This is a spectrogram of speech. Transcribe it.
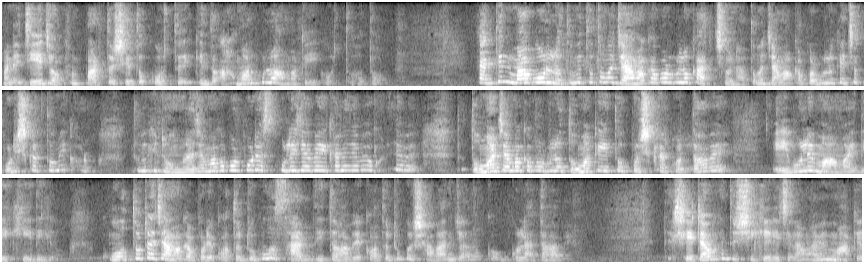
মানে যে যখন পারতো সে তো করতোই, কিন্তু আমারগুলো আমাকেই করতে হতো। একদিন মা বলল, তুমি তো তোমার জামা কাপড়গুলো কাচ্ছো না। তোমার জামা কাপড়গুলো কেচে পরিষ্কার তুমি করো। তুমি কি নোংরা জামা কাপড় পরে স্কুলে যাবে, এখানে যাবে, ওখানে যাবে? তো তোমার জামা কাপড়গুলো তোমাকেই তো পরিষ্কার করতে হবে। এই বলে মা আমায় দেখিয়ে দিল। কতটা জামা কাপড়ে কতটুকু সার দিতে হবে, কতটুকু সাবান জল গোলাতে হবে। তো সেটাও কিন্তু শিখে গেছিলাম। আমি মাকে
